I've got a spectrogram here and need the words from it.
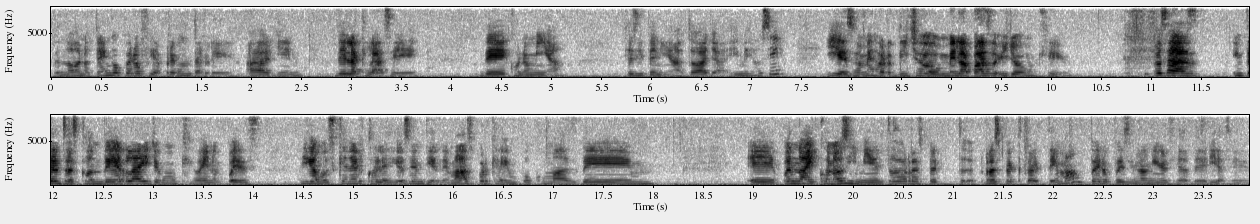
pues no, no tengo, pero fui a preguntarle a alguien de la clase de economía que si tenía toalla. Y me dijo, sí. Y eso, mejor dicho, me la paso. Y yo como que, o sea, intento esconderla y yo como que, bueno, pues digamos que en el colegio se entiende más porque hay un poco más de, eh, pues no hay conocimiento respecto, respecto al tema, pero pues en la universidad debería ser,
